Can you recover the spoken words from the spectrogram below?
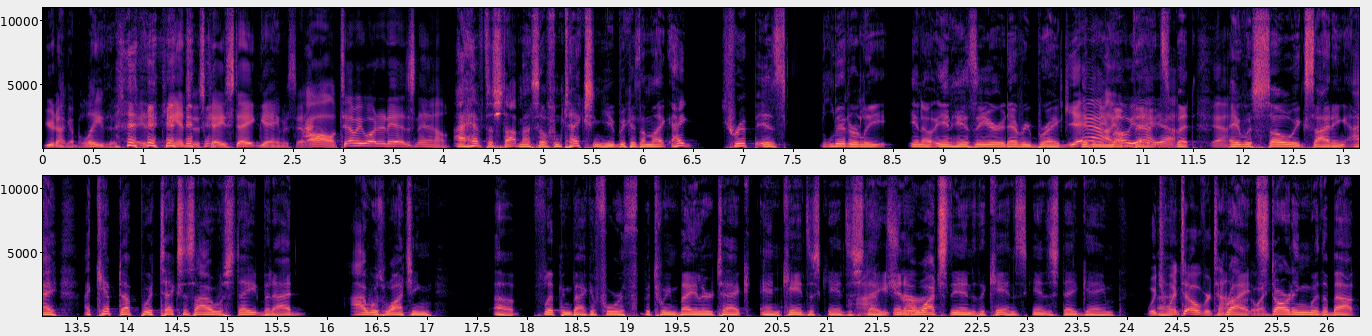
You're not going to believe this Kansas K State game. I said, Oh, tell me what it is now. I have to stop myself from texting you because I'm like, hey, Trip is literally you know in his ear at every break Yeah, giving him oh, updates. yeah, yeah, But yeah. it was so exciting. I I kept up with Texas Iowa State, but I I was watching. Uh, flipping back and forth between Baylor Tech and Kansas Kansas State, and I watched the end of the Kansas Kansas State game. Which Uh, went to overtime, by right, the way. starting with about,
